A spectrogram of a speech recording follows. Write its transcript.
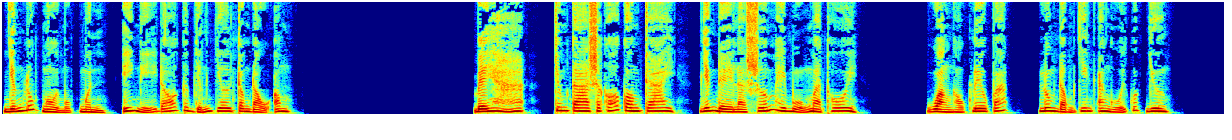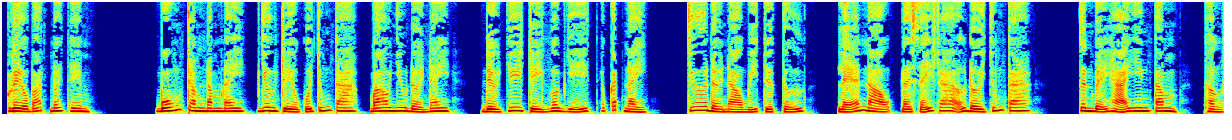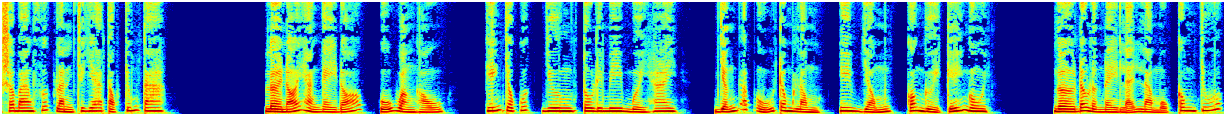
những lúc ngồi một mình, ý nghĩ đó cứ vẫn dơ trong đầu ông. Bệ hạ, chúng ta sẽ có con trai, vấn đề là sớm hay muộn mà thôi. Hoàng hậu Cleopat luôn đồng viên an ủi quốc dương. Cleopat nói thêm, 400 năm nay, dương triều của chúng ta bao nhiêu đời nay đều duy trì ngôi vị theo cách này, chưa đời nào bị tuyệt tự, lẽ nào lại xảy ra ở đời chúng ta? Xin bệ hạ yên tâm, thần sẽ ban phước lành cho gia tộc chúng ta. Lời nói hàng ngày đó của hoàng hậu khiến cho quốc dương Ptolemy 12 vẫn ấp ủ trong lòng hy vọng có người kế ngôi. Ngờ đâu lần này lại là một công chúa.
